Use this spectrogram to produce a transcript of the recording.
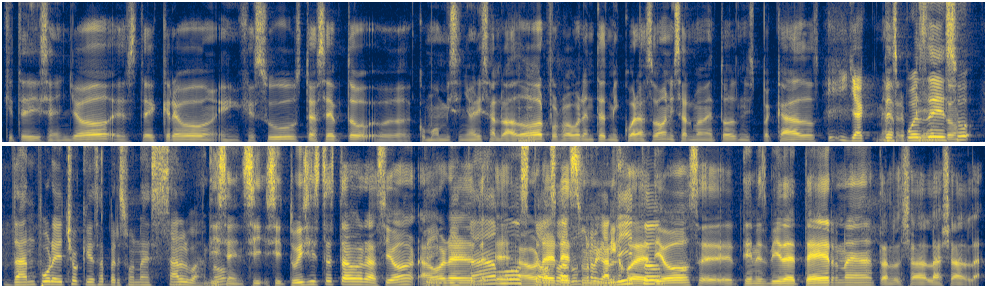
y que te dicen, yo este, creo en Jesús, te acepto eh, como mi Señor y Salvador, por favor entra en mi corazón y sálvame de todos mis pecados. Y ya después de eso dan por hecho que esa persona es salva. ¿no? Dicen, si, si tú hiciste esta oración, ahora, eh, te ahora vamos a dar eres un un, hijo de regalito". Dios, eh, tienes vida eterna, tal, shalala, shalala.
